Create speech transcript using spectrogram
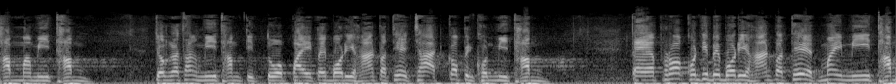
ธรรมมามีธรรมจนกระทั่งมีธรรมติดตัวไปไปบริหารประเทศชาติก็เป็นคนมีธรรม แต่เพราะคนที่ไปบริหารประเทศไม่มีธรรม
